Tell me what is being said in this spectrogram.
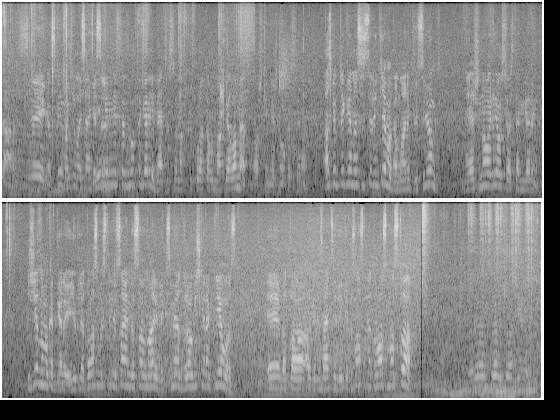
karas. Sveikas, kaip mokyklai sekėsi? Lyg ir viskas būtų gerai, bet jūsų mokykla kalba apie lames, o aš tai nežinau, kas yra. Aš kaip tik einu susirinkimą, gal nori prisijungti? Nežinau, ar jausiuos ten gerai. Žinoma, kad gerai, juk Lietuvos moksleivių sąjungos savanoriai linksmi, draugiški ir aktyvūs. E, be to, organizacija veikia visos Lietuvos mastu. Turiu improvizuoti geriau.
